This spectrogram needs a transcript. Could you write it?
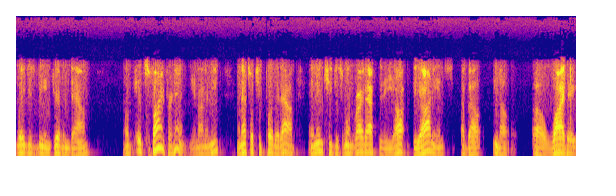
wages being driven down. Well, it's fine for him, you know what I mean? And that's what she put it out. And then she just went right after the au- the audience about you know uh, why they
